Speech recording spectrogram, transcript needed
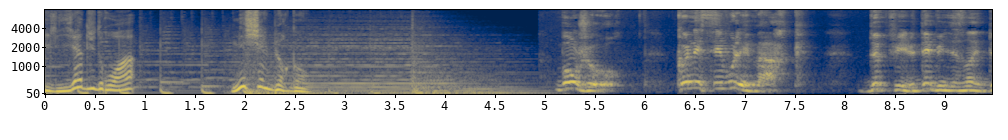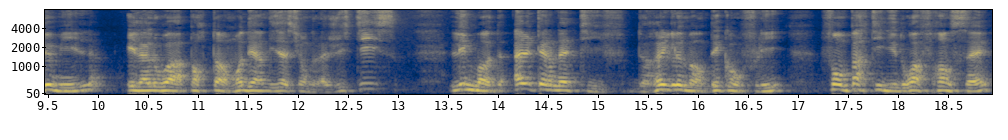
Il y a du droit. Michel Burgon. Bonjour. Connaissez-vous les marques? Depuis le début des années 2000 et la loi portant modernisation de la justice, les modes alternatifs de règlement des conflits font partie du droit français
